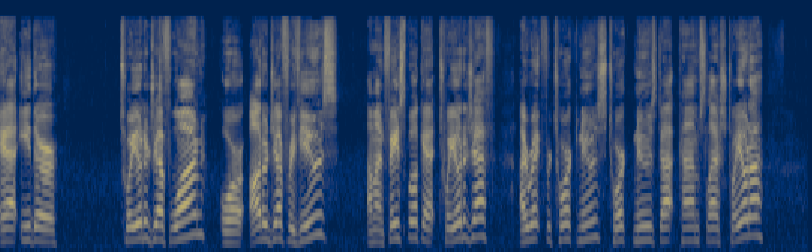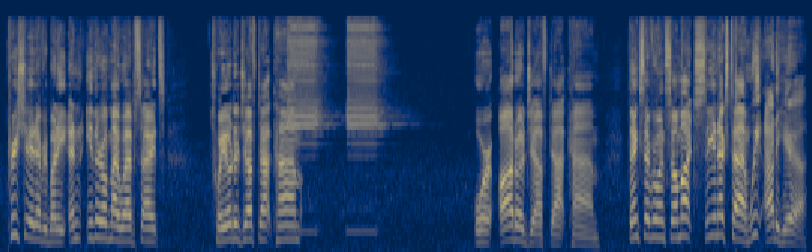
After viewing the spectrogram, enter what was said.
at either Toyota Jeff 1 or Auto Jeff Reviews. I'm on Facebook at Toyota Jeff. I write for Torque News, torquenews.com slash Toyota. Appreciate everybody. And either of my websites, toyotajeff.com or autojeff.com. Thanks everyone so much. See you next time. We out of here.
